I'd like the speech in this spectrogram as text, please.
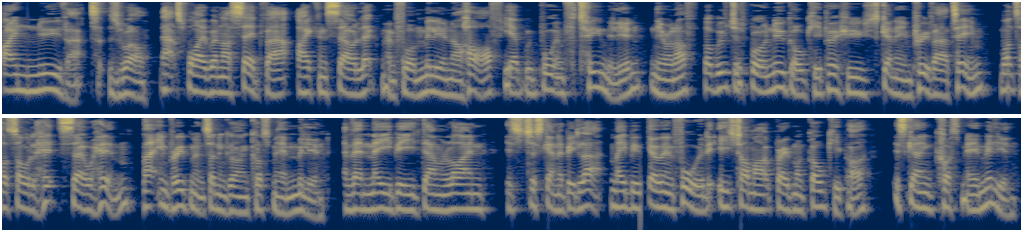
I knew that as well. That's why when I said that I can sell Leckman for a million and a half, yeah, we bought him for two million, near enough. But we've just bought a new goalkeeper who's going to improve our team. Once I sold hit sell him, that improvement's only going to cost me a million. And then maybe down the line, it's just going to be that. Maybe going forward, each time I upgrade my goalkeeper, it's going to cost me a million.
